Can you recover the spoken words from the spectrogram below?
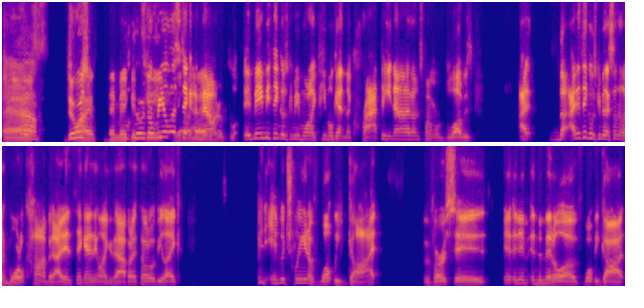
And There was they make there was a realistic amount of blood. It made me think it was gonna be more like people getting the crap eaten out of them to the point where blood was. I I didn't think it was gonna be like something like Mortal Kombat. I didn't think anything like that, but I thought it would be like an in between of what we got versus in, in in the middle of what we got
